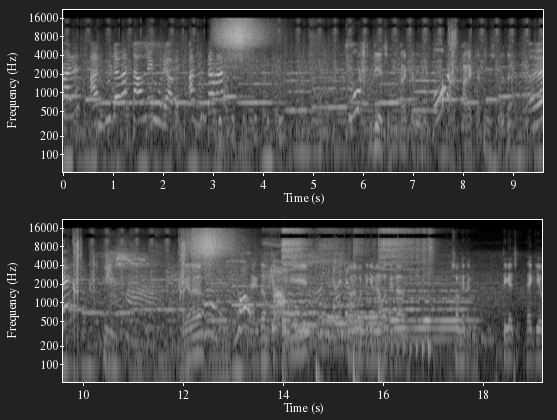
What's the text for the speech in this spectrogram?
মারে আর তাহলেই মরে যাবে আর করে দে। একদম পরবর্তী গেমে আবার দেখা সঙ্গে থাকুন। ঠিক আছে থ্যাংক ইউ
